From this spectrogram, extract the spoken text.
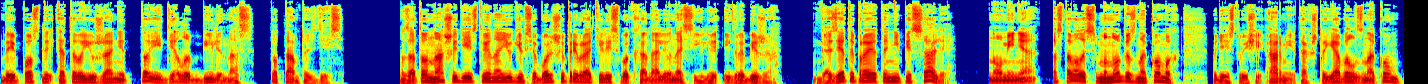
Да и после этого южане то и дело били нас то там, то здесь. Зато наши действия на юге все больше превратились в вакханалию насилия и грабежа. Газеты про это не писали, но у меня оставалось много знакомых в действующей армии, так что я был знаком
